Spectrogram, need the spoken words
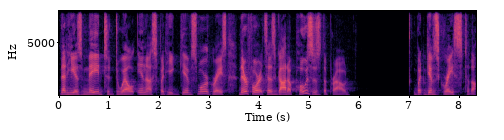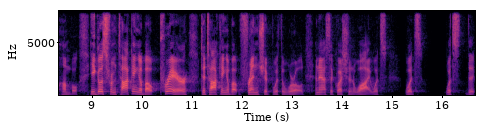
that he has made to dwell in us, but he gives more grace? Therefore, it says God opposes the proud but gives grace to the humble. He goes from talking about prayer to talking about friendship with the world. And I ask the question, why? What's, what's, what's the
